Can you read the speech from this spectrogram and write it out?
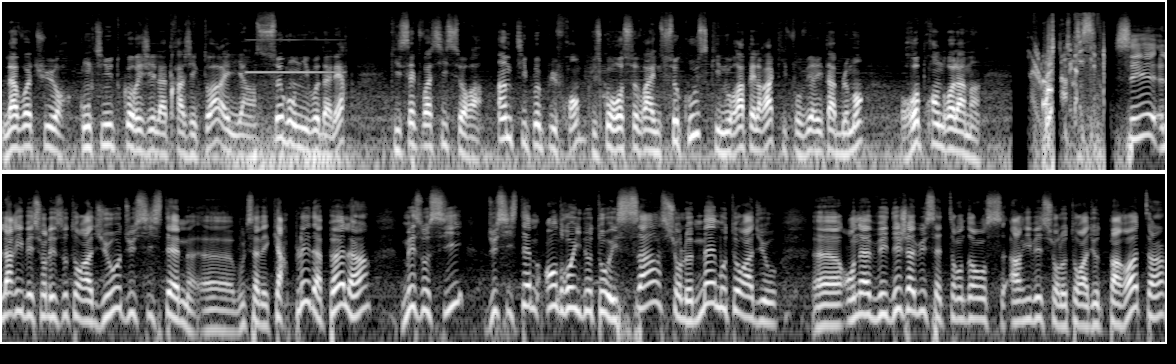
la voiture continue de corriger la trajectoire et il y a un second niveau d'alerte qui cette fois-ci sera un petit peu plus franc puisqu'on recevra une secousse qui nous rappellera qu'il faut véritablement reprendre la main. C'est l'arrivée sur les autoradios du système, euh, vous le savez, CarPlay d'Apple, hein, mais aussi du système Android Auto. Et ça, sur le même autoradio. Euh, on avait déjà vu cette tendance arriver sur l'autoradio de Parrot, hein,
